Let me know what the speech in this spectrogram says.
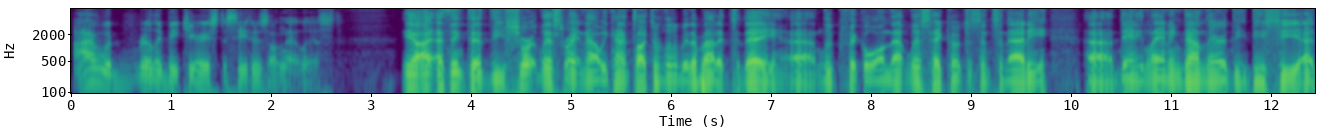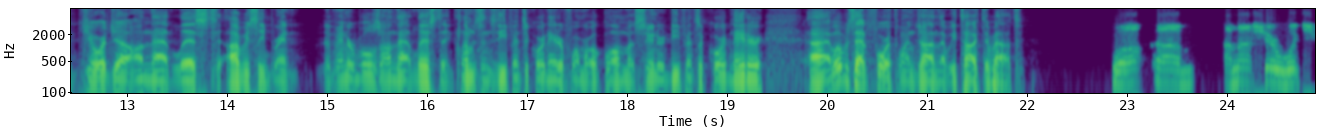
I would really be curious to see who's on that list. You know, I, I, think that the short list right now, we kind of talked a little bit about it today. Uh, Luke Fickell on that list, head coach of Cincinnati. Uh, Danny Lanning down there, the DC at Georgia on that list. Obviously, Brent Venables on that list. Clemson's defensive coordinator, former Oklahoma Sooner defensive coordinator. Uh, what was that fourth one, John, that we talked about? Well, um, I'm not sure which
